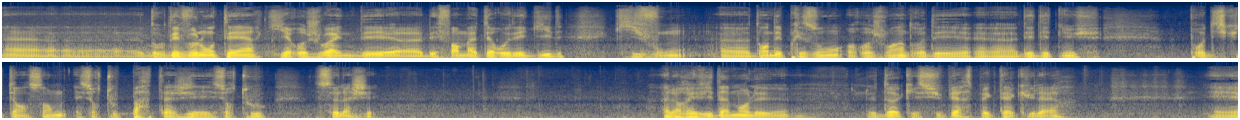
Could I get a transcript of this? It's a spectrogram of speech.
euh, donc des volontaires qui rejoignent euh, des, formateurs ou des guides qui vont euh, dans des prisons rejoindre des, détenus pour discuter ensemble et surtout partager et surtout se lâcher. Alors évidemment le, doc est super spectaculaire et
